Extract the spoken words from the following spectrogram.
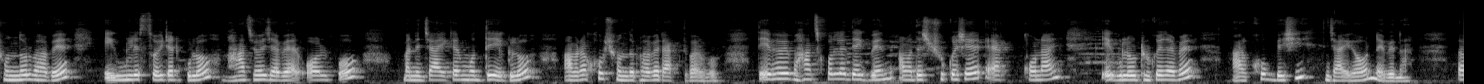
সুন্দরভাবে এই উলের সোয়েটারগুলো ভাঁজ হয়ে যাবে আর অল্প মানে জায়গার মধ্যে এগুলো আমরা খুব সুন্দরভাবে রাখতে পারব। তো এইভাবে ভাঁজ করলে দেখবেন আমাদের সুকেশের এক কোনায় এগুলো ঢুকে যাবে আর খুব বেশি জায়গাও নেবে না। তা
